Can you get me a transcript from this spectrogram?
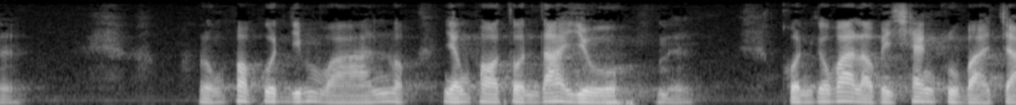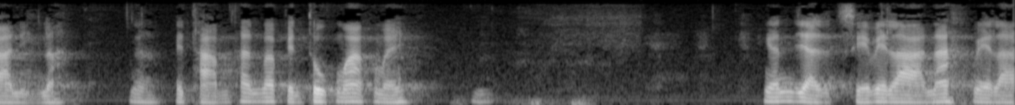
นะหลวงพ่อพุธยิ้มหวานบอกยังพอทนได้อยู่นะคนก็ว่าเราไปแช่งครูบาอาจารย์อีกนะไปถามท่านว่าเป็นทุกข์มากไหมงั้นอย่าเสียเวลานะ เวลา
